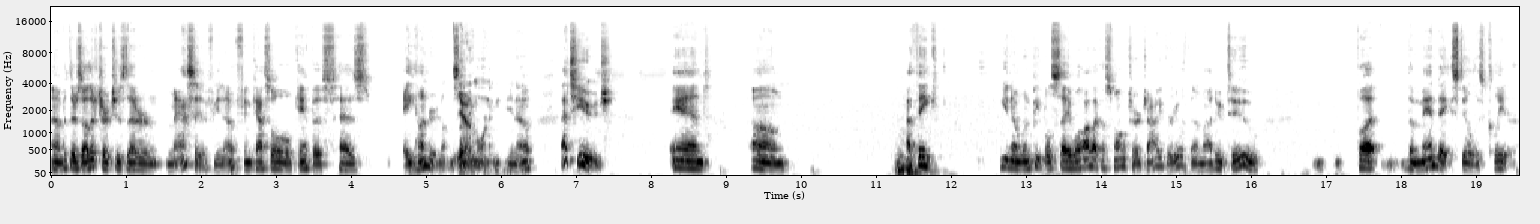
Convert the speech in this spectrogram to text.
Uh, but there's other churches that are massive you know? Fincastle campus has 800 on sunday Yeah. morning you know? That's huge. And um, i think you know when people say well i like a small church i agree with them. I do too. But the mandate still is clear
